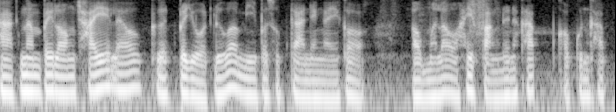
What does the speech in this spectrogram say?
หากนำไปลองใช้แล้วเกิดประโยชน์หรือว่ามีประสบการณ์ยังไงก็เอามาเล่าให้ฟังด้วยนะครับ ขอบคุณครับ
